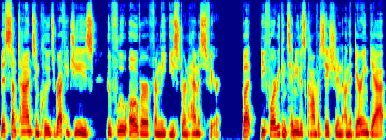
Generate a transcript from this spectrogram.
This sometimes includes refugees who flew over from the Eastern Hemisphere. But before we continue this conversation on the Darien Gap,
